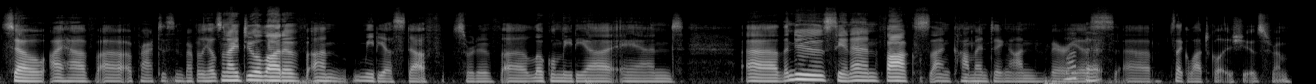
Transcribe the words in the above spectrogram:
So I have uh, a practice in Beverly Hills, and I do a lot of um, media stuff, sort of uh, local media and uh, the news, CNN, Fox, and commenting on various uh, psychological issues from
